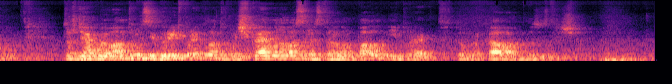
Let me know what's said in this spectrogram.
Тож дякую вам, друзі. Беріть приклад. Ми чекаємо на вас ресторан Опал і проект Добра кава. До зустрічі.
